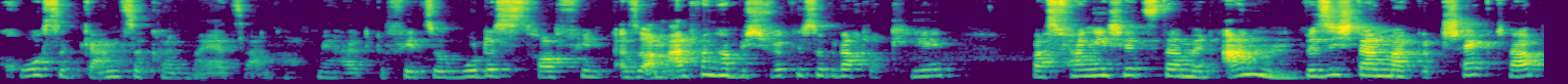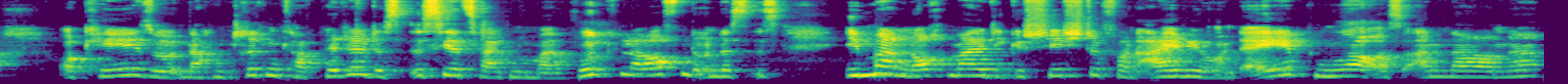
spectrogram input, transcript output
große Ganze könnte man jetzt einfach mir halt gefehlt. So, wo das drauf hin. Also am Anfang habe ich wirklich so gedacht, okay, was fange ich jetzt damit an? Bis ich dann mal gecheckt habe, okay, so nach dem dritten Kapitel, das ist jetzt halt nur mal rücklaufend und das ist immer noch mal die Geschichte von Ivy und Abe, nur aus, anderen, ne,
